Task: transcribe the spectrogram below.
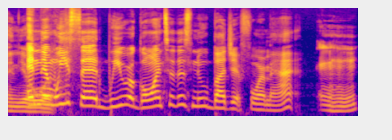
And, and then we said we were going to this new budget format Mhm.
